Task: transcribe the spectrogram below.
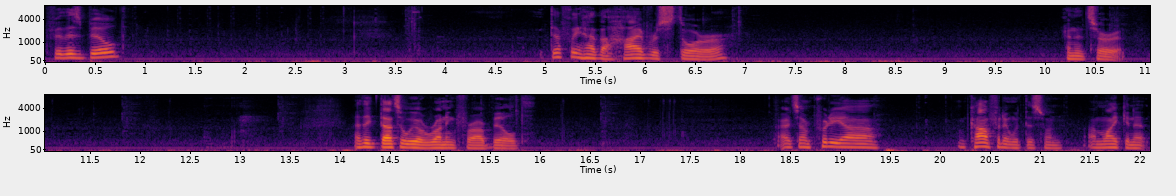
for this build. Definitely had the Hive Restorer. And the turret. I think that's what we were running for our build. Alright, so I'm pretty, uh, I'm confident with this one. I'm liking it.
